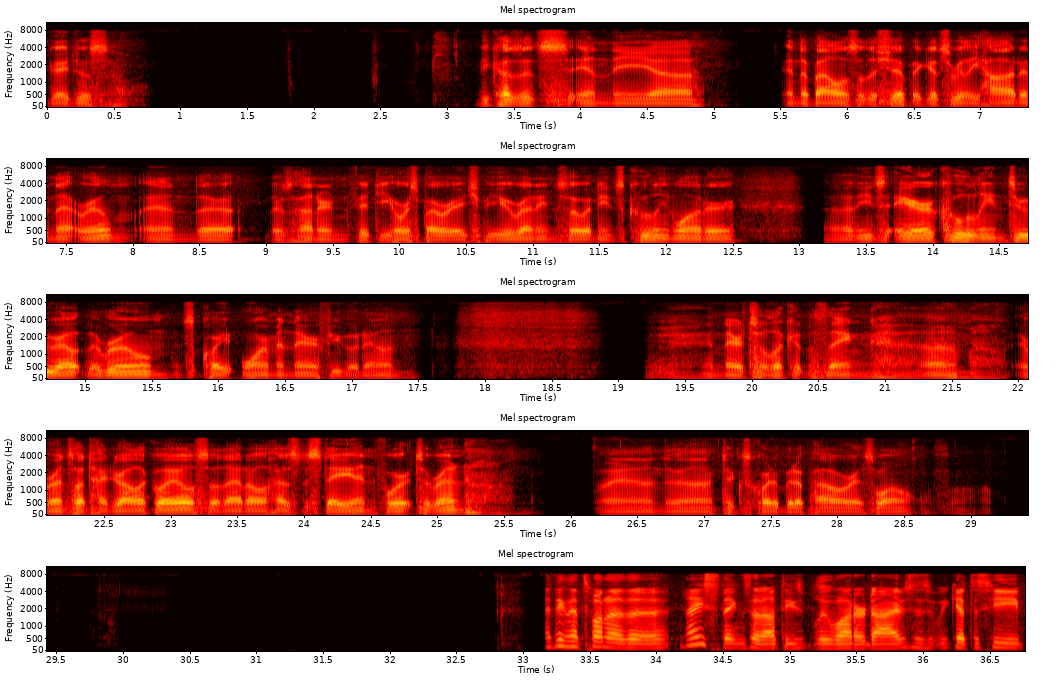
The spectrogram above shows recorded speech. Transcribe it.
gauges. Because it's in the uh, in the bowels of the ship, it gets really hot in that room, and uh, there's 150 horsepower HPU running, so it needs cooling water. Uh, it needs air cooling throughout the room. It's quite warm in there if you go down in there to look at the thing. Um, it runs on hydraulic oil, so that all has to stay in for it to run. And uh, takes quite a bit of power as well. I think that's one of the nice things about these blue water dives is we get to see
